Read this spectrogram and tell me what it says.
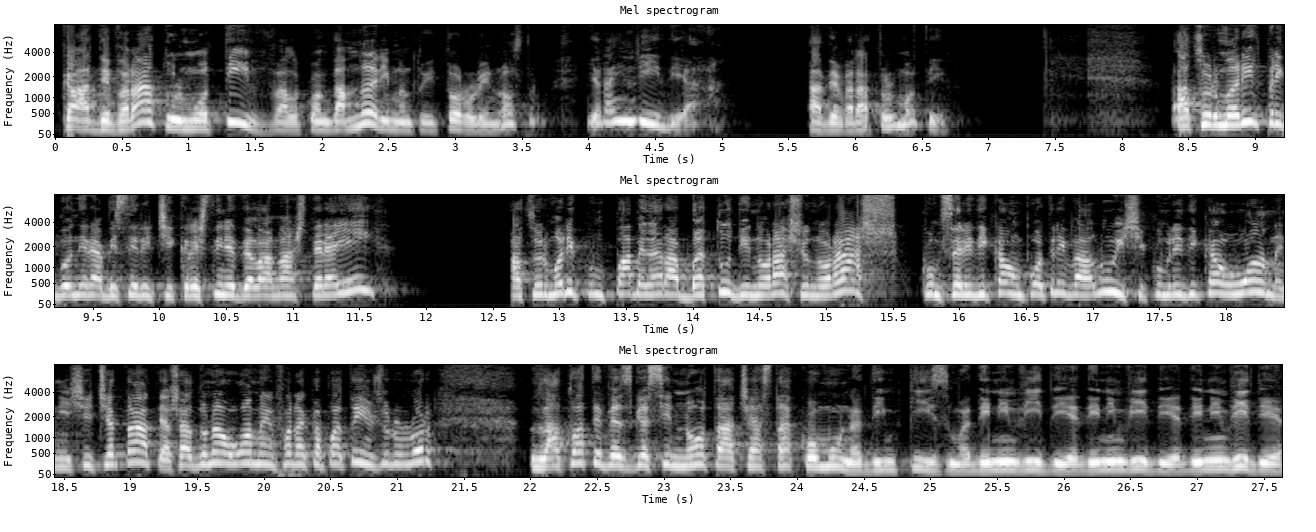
că adevăratul motiv al condamnării Mântuitorului nostru era invidia. Adevăratul motiv. Ați urmărit prigonirea bisericii creștine de la nașterea ei? Ați urmărit cum Pavel era bătut din oraș în oraș, cum se ridicau împotriva lui și cum ridicau oamenii și cetatea și adunau oameni fără căpătâi în jurul lor? La toate veți găsi nota aceasta comună, din pismă, din invidie, din invidie, din invidie.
